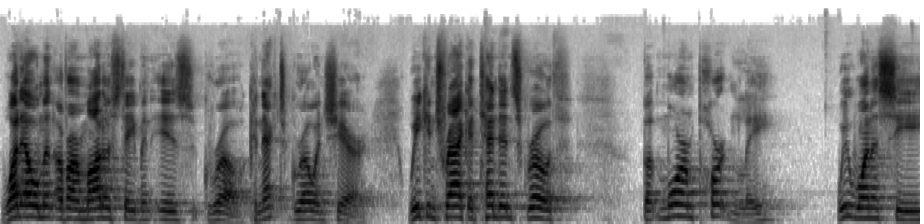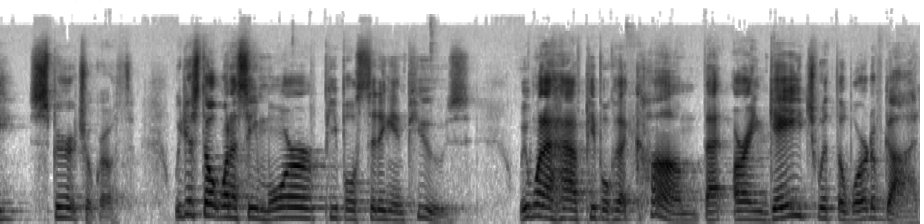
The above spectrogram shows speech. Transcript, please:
One element of our motto statement is grow, connect, grow, and share. We can track attendance growth, but more importantly, we want to see spiritual growth. We just don't want to see more people sitting in pews. We want to have people that come that are engaged with the Word of God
